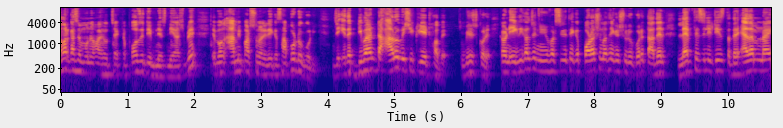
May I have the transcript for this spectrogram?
আমার কাছে মনে হয় হচ্ছে একটা পজিটিভনেস নিয়ে আসবে এবং আমি পার্সোনালি এটাকে সাপোর্টও করি। যে এদের ডিমান্ডটা আরও বেশি ক্রিয়েট হবে। বিশেষ করে কারণ এগ্রিকালচার ইউনিভার্সিটি থেকে পড়াশোনা থেকে শুরু করে তাদের ল্যাব ফেসিলিটিস তাদের অ্যালাম নাই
